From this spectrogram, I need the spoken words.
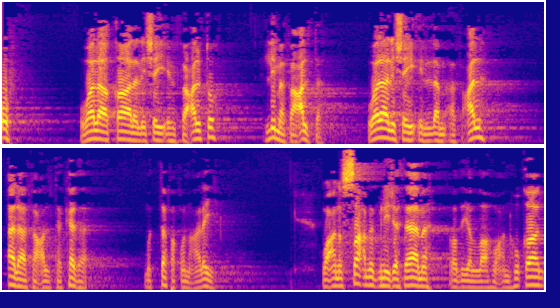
أف ولا قال لشيء فعلته لم فعلته؟ ولا لشيء لم أفعله ألا فعلت كذا؟ متفق عليه. وعن الصعب بن جثامة رضي الله عنه قال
